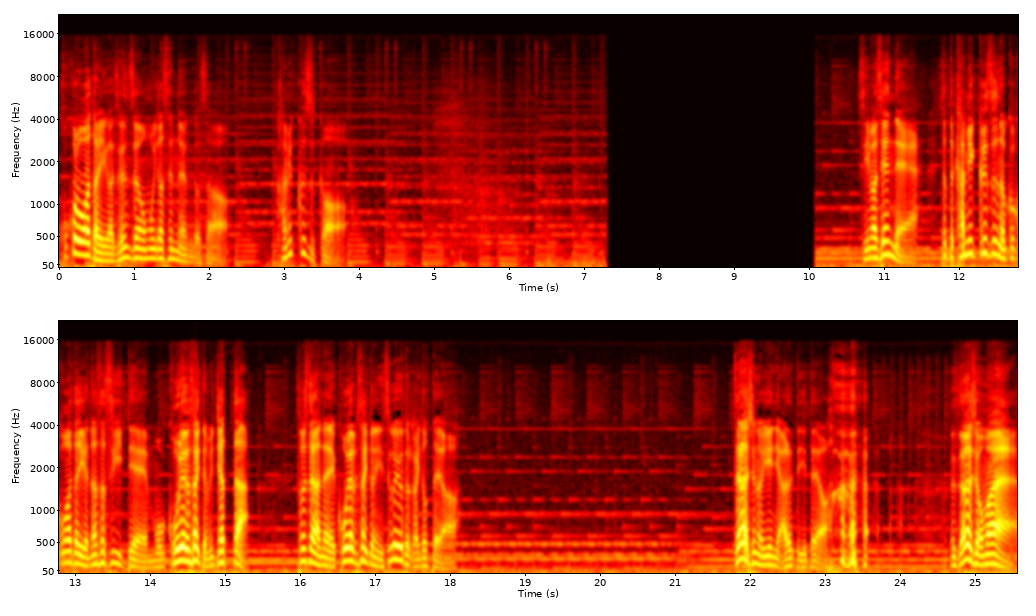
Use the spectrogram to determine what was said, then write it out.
心当たりが全然思い出せんのやけどさ。紙くずか。すいませんね。ちょっと紙くずの心当たりがなさすぎて、もう攻略サイト見ちゃった。そしたらね、攻略サイトにすごいこと書いとったよ。ザラシの家にあるって言ったよ。ザラシお前。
